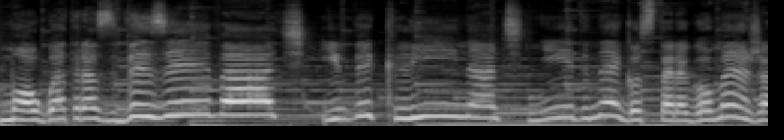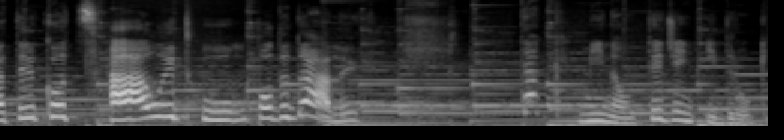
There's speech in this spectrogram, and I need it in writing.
Mogła teraz wyzywać i wyklinać nie jednego starego męża, tylko cały tłum poddanych. Tak minął tydzień i drugi,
